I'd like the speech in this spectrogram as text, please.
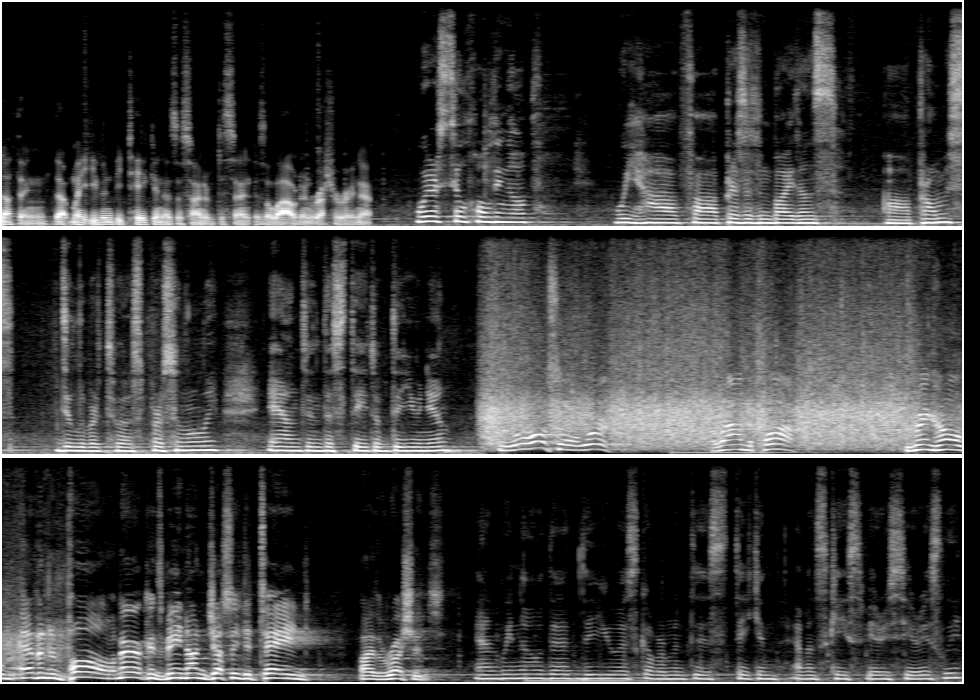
Nothing that might even be taken as a sign of dissent is allowed in Russia right now. We're still holding up. We have uh, President Biden's uh, promise delivered to us personally and in the State of the Union. We will also work around the clock to bring home Evan and Paul, Americans being unjustly detained by the Russians. And we know that the U.S. government is taking Evan's case very seriously,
